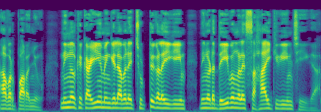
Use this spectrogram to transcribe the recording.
അവർ പറഞ്ഞു നിങ്ങൾക്ക് കഴിയുമെങ്കിൽ അവനെ ചുട്ടുകളയുകയും നിങ്ങളുടെ ദൈവങ്ങളെ സഹായിക്കുകയും ചെയ്യുക.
